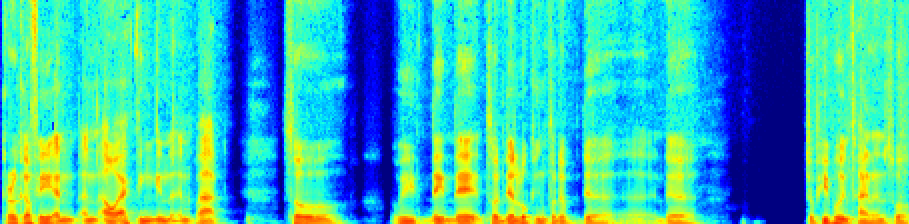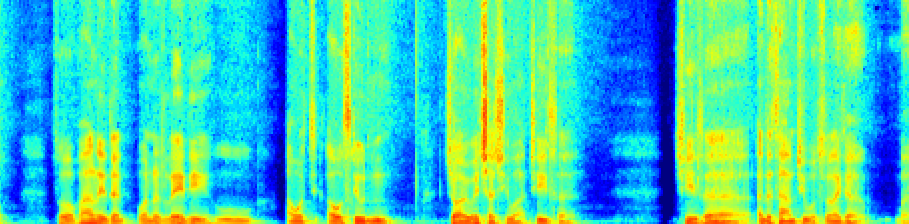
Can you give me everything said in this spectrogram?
choreography, and, and our acting in in part. So we they, they so they're looking for the the uh, the the people in Thailand as well. So apparently that one of the lady who our our student Joy Vichashiwa, she's a she's a at the time she was like a, a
